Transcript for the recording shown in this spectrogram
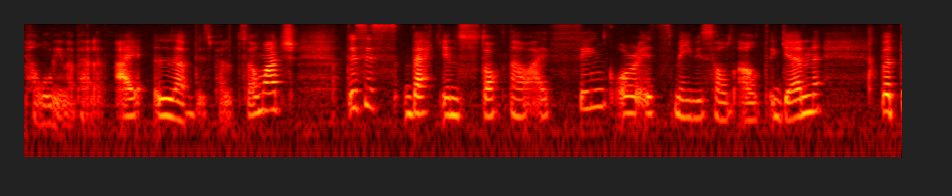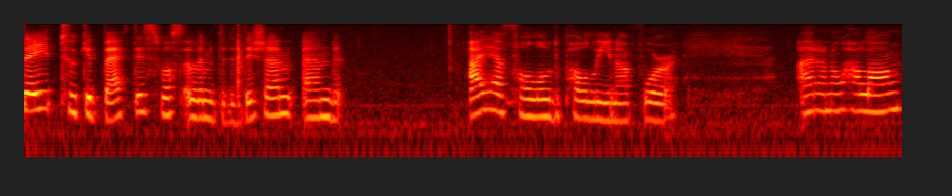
Paulina palette. I love this palette so much. This is back in stock now I think or it's maybe sold out again but they took it back. This was a limited edition and I have followed Paulina for I don't know how long.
